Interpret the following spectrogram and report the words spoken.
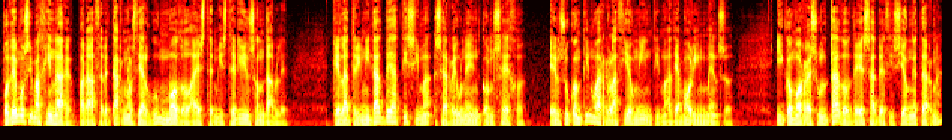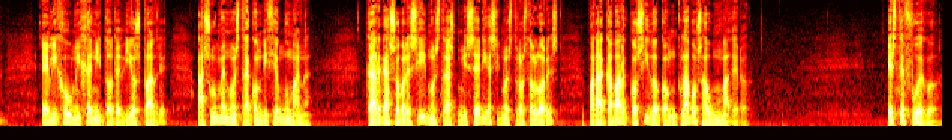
Podemos imaginar, para acercarnos de algún modo a este misterio insondable, que la Trinidad Beatísima se reúne en consejo, en su continua relación íntima de amor inmenso, y como resultado de esa decisión eterna, el Hijo unigénito de Dios Padre asume nuestra condición humana, carga sobre sí nuestras miserias y nuestros dolores para acabar cosido con clavos a un madero. Este fuego,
